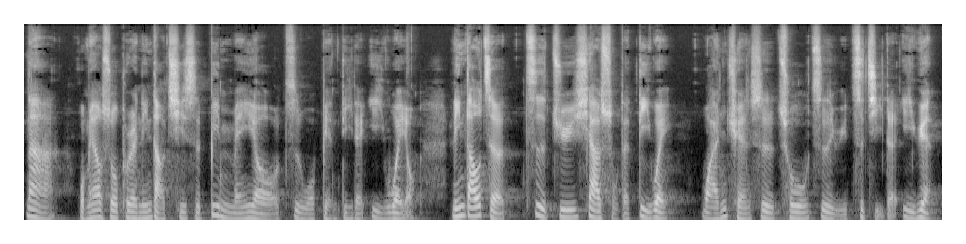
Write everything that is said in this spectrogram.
那我们要说，仆人领导其实并没有自我贬低的意味哦。领导者自居下属的地位。完全是出自于自己的意愿，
